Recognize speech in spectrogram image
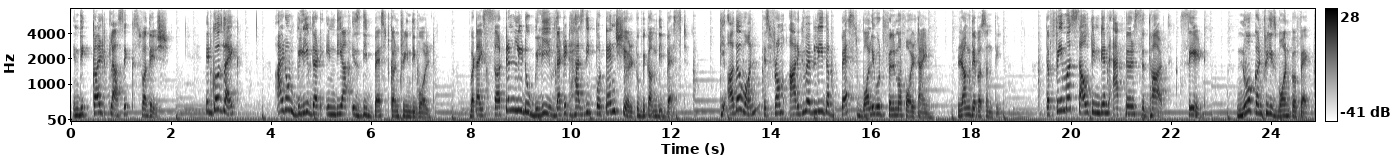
in the cult classic Swades. It goes like I don't believe that India is the best country in the world but I certainly do believe that it has the potential to become the best. The other one is from arguably the best Bollywood film of all time, Rang De Basanti. The famous South Indian actor Siddharth said, No country is born perfect.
